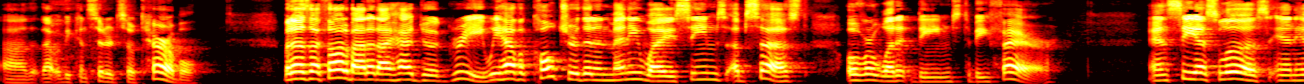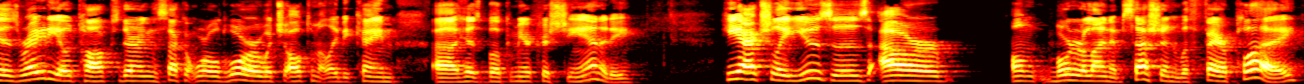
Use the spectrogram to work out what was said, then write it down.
uh, that that would be considered so terrible. But as I thought about it, I had to agree. We have a culture that in many ways seems obsessed over what it deems to be fair. And C.S. Lewis, in his radio talks during the Second World War, which ultimately became uh, his book, Mere Christianity, he actually uses our borderline obsession with fair play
